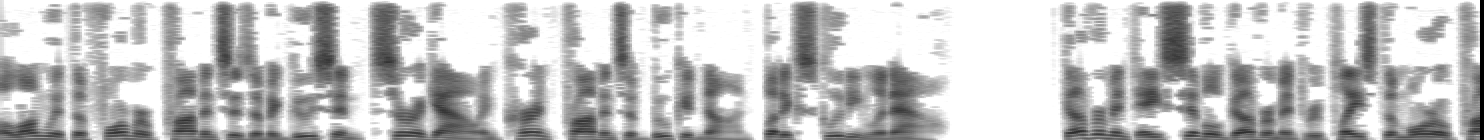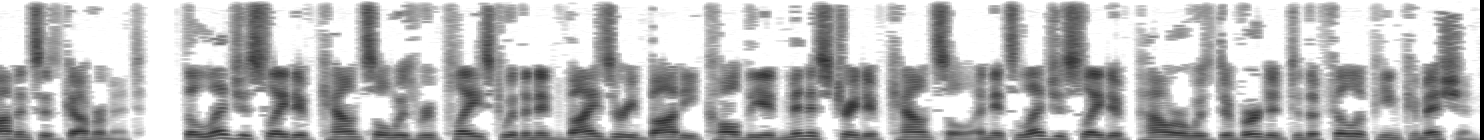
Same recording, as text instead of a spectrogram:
along with the former provinces of Agusan, Surigao and current province of Bukidnon, but excluding Lanao. Government A civil government replaced the Moro province's government. The Legislative Council was replaced with an advisory body called the Administrative Council and its legislative power was diverted to the Philippine Commission.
